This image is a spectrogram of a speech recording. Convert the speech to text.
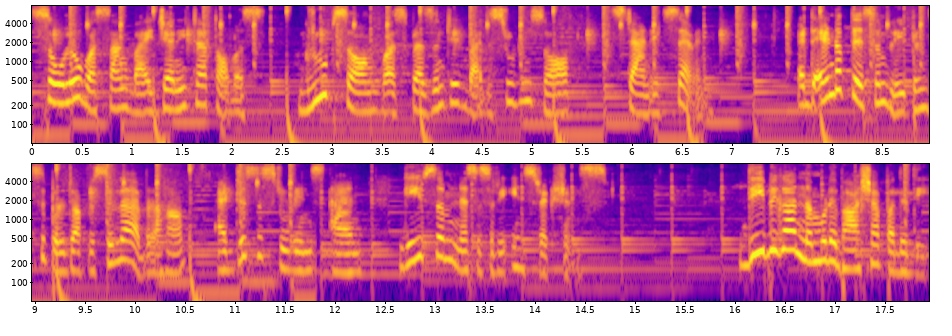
Solo was sung by Janita Thomas. Group song was presented by the students of Standard 7. At the end of the assembly, Principal Dr. Silla Abraham addressed the students and gave some necessary instructions. Deepika Nammude Bhasha Padadi.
